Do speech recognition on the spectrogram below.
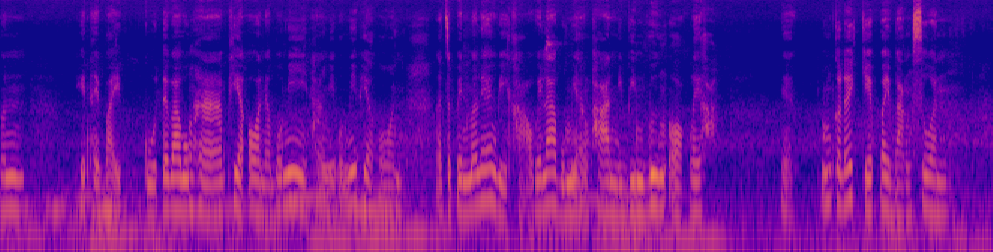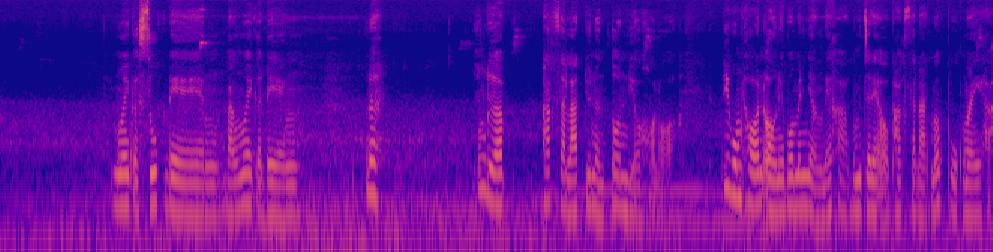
มันเห็ดให้ใบกูแต่ว่าบุมหาเพียอ่อนนะบ่มีทางนี้บ่มีเพียอ่อน อาจจะเป็นแมลงวีขาว เวลาบุมยางพานนี่บินบึ้งออกเลยค่ะ เนี่ยบุมก็เลยเก็บไว้บางส่วนหน่วยกับซุกแดง บางหน่วยกับแดงนะยังเหลือพักสลัดอยู่หนั่นต้นเดียวขอรอที่บุมถอนออกเนี่ยบ่เป็นอย่างได้ค่ะบุมจะได้เอาพักสลัดมาปลูกใหม่ค่ะ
